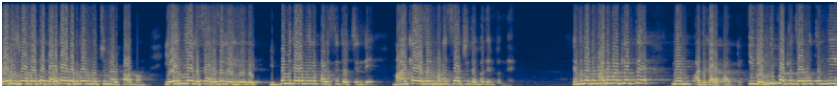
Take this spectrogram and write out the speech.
పోలీస్ వాళ్ళు అయితే తలకాయ పెట్టుకొని కూర్చున్నారు పాపం. ఏం చేయాలి సార్? అసలు ఇది ఇబ్బందికరమైన పరిస్థితి వచ్చింది. మాకే అసలు మనస్సాక్షి దెబ్బతింటుంది. ఎందుకంటే మాట మాట్లాడితే మేము అధికార పార్టీ. ఇది ఎందుకు అట్లా జరుగుతుంది?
